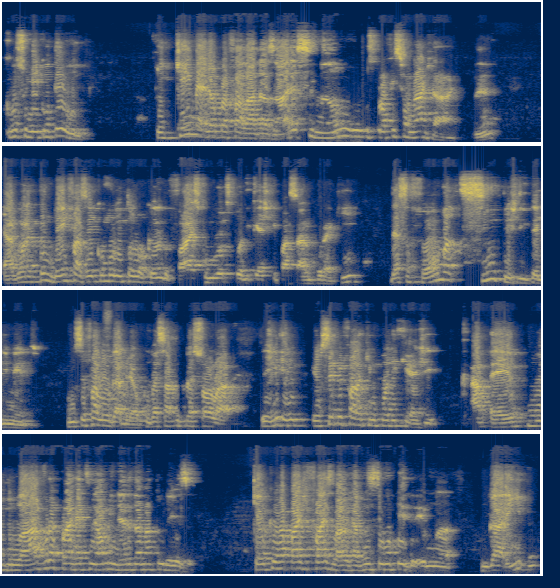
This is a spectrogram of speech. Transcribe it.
consumir conteúdo. E quem melhor para falar das áreas, senão os profissionais da área, né? Agora, também fazer como o Litolocando faz, como outros podcasts que passaram por aqui, dessa forma simples de entendimento. Como você falou, Gabriel, conversar com o pessoal lá. Ele, ele, eu sempre falo aqui no podcast, é, eu mudo lavra para retirar o minério da natureza, que é o que o rapaz faz lá. Eu já visitei uma pedreira, uma, um garimpo,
